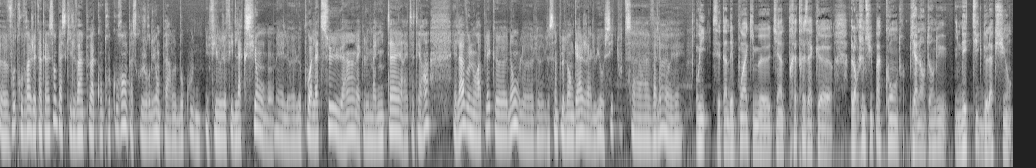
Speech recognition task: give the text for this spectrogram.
Euh, votre ouvrage est intéressant parce qu'il va un peu à contre-courant, parce qu'aujourd'hui on parle beaucoup d'une philosophie de l'action, on met le, poids là-dessus, hein, avec l'humanitaire, etc. Et là, vous nous rappelez que non, le, simple langage a lui aussi toute sa valeur. Oui, c'est un des points qui me tient très très à cœur. Alors je ne suis pas contre, bien entendu, une éthique de l'action.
